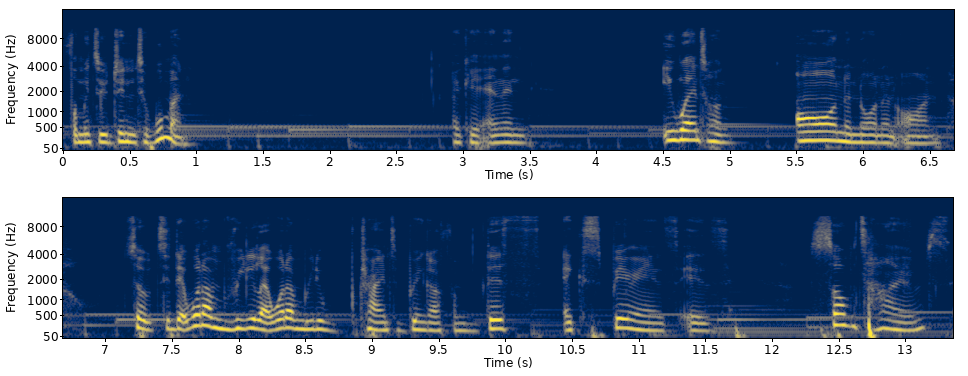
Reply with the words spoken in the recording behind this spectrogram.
for me to do it to a woman. Okay, and then it went on, on and on and on. So today, what I'm really like, what I'm really trying to bring out from this experience is sometimes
